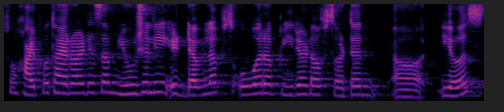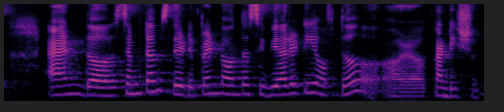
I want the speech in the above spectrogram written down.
So hypothyroidism usually it develops over a period of certain uh, years and the symptoms they depend on the severity of the uh, condition.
